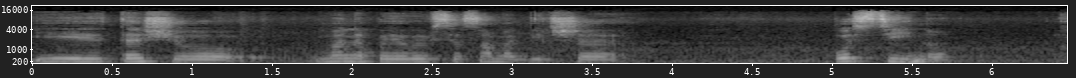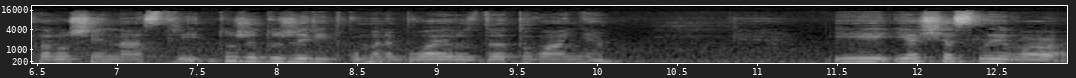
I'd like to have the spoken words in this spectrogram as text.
І те, що в мене появився саме більше постійно хороший настрій. Дуже-дуже рідко в мене буває роздратування. І я щаслива,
